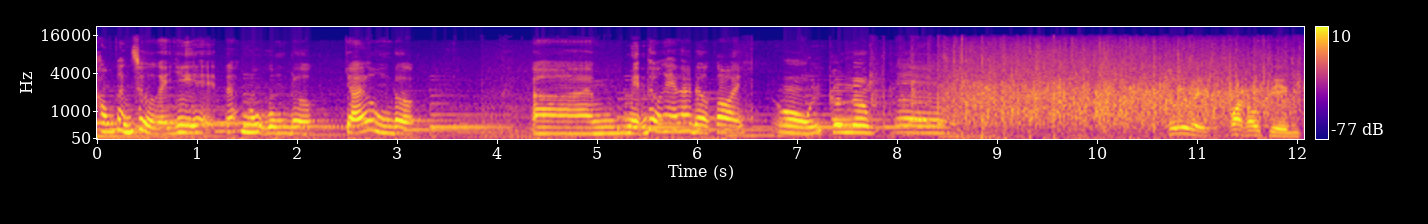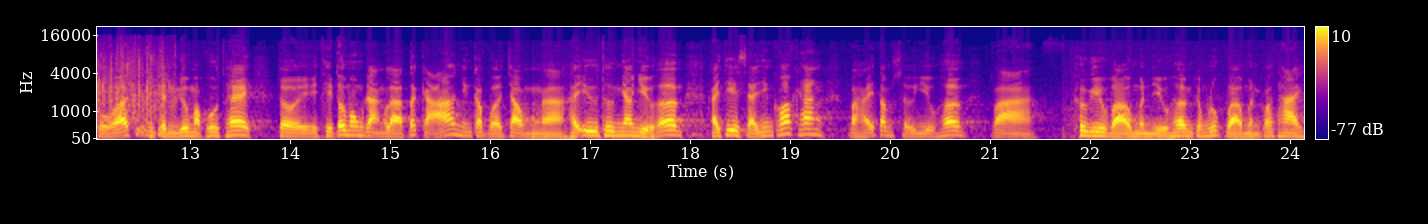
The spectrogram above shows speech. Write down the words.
Không cần sửa cái gì hết á ngủ cũng được chơi cũng được. À, miễn thương em là được rồi. Ôi cưng không thưa quý vị qua câu chuyện của chương trình gương mặt phu thê rồi thì tôi mong rằng là tất cả những cặp vợ chồng à, hãy yêu thương nhau nhiều hơn hãy chia sẻ những khó khăn và hãy tâm sự nhiều hơn và thương yêu vợ mình nhiều hơn trong lúc vợ mình có thai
